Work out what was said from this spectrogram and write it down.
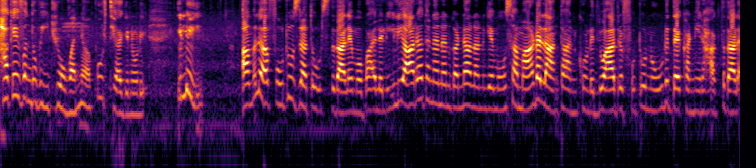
ಹಾಗೆ ಒಂದು ವಿಡಿಯೋವನ್ನು ಪೂರ್ತಿಯಾಗಿ ನೋಡಿ. ಇಲ್ಲಿ ಅಮಲ ಫೋಟೋಸ್ನ ತೋರಿಸ್ತಿದ್ದಾಳೆ ಮೊಬೈಲಲ್ಲಿ. ಇಲ್ಲಿ ಆರಾಧನಾ ನನ್ನ ಗಂಡ ನನಗೆ ಮೋಸ ಮಾಡಲ್ಲ ಅಂತ ಅಂದ್ಕೊಂಡಿದ್ಲು ಆದರೆ ಫೋಟೋ ನೋಡಿದ್ದೆ, ಕಣ್ಣೀರು ಹಾಕ್ತದಾಳೆ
